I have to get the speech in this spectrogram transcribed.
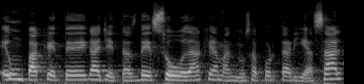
Eh, un paquete de galletas de soda, que además nos aportaría sal,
